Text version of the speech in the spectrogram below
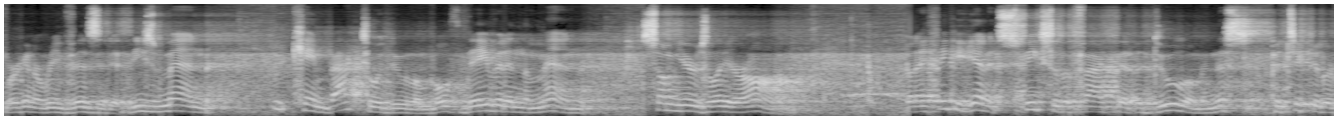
We're going to revisit it. These men came back to Adullam, both David and the men, some years later on. But I think, again, it speaks to the fact that Adullam, in this particular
